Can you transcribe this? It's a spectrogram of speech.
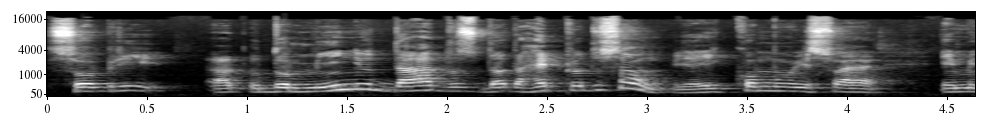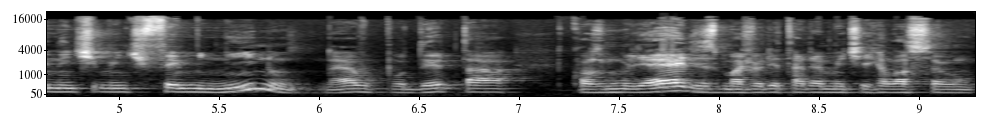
sobre a, o domínio da, dos, da, da, reprodução. E aí, como isso é eminentemente feminino, né, o poder está com as mulheres majoritariamente em relação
